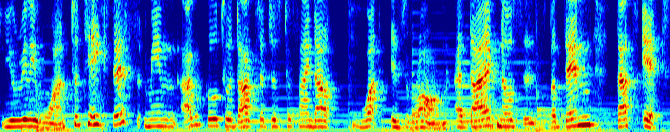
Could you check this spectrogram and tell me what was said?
do you really want to take this? I mean i would go to a doctor just to find out what is wrong a diagnosis but then that's it.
